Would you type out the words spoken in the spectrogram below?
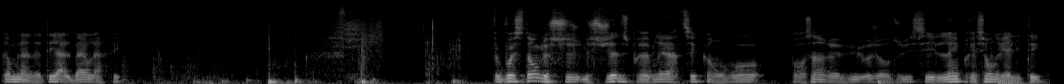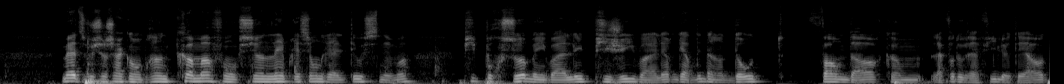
comme l'a noté Albert Laffey. Voici donc le sujet du premier article qu'on va passer en revue aujourd'hui, c'est l'impression de réalité. Mais tu veux chercher à comprendre comment fonctionne l'impression de réalité au cinéma? Puis pour ça, ben, il va aller piger, il va aller regarder dans d'autres formes d'art comme la photographie, le théâtre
